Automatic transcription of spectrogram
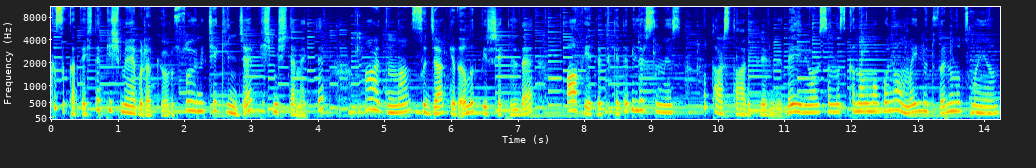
kısık ateşte pişmeye bırakıyoruz. Suyunu çekince pişmiş demektir. Ardından sıcak ya da ılık bir şekilde afiyetle tüketebilirsiniz. Bu tarz tariflerimi beğeniyorsanız kanalıma abone olmayı lütfen unutmayın.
